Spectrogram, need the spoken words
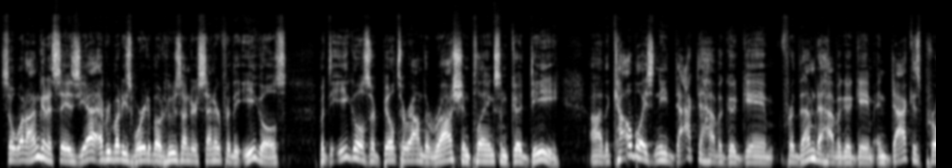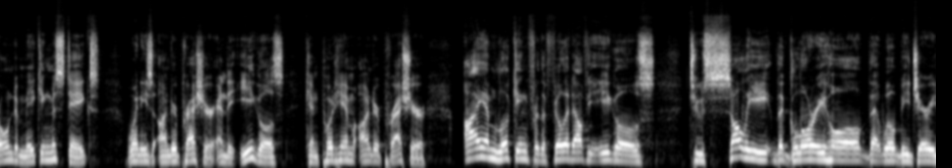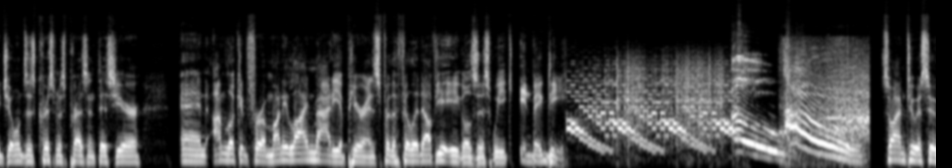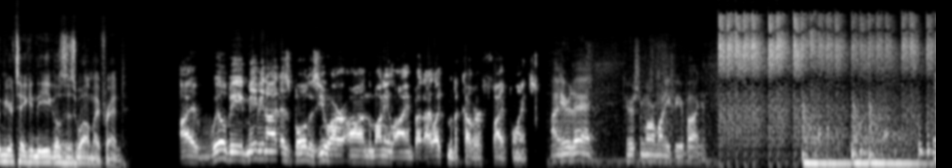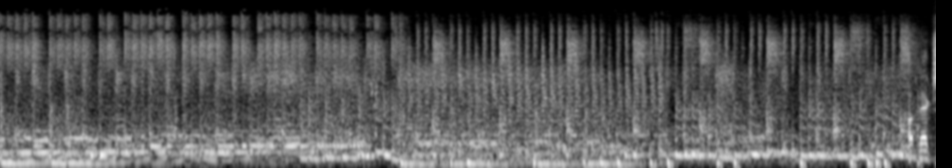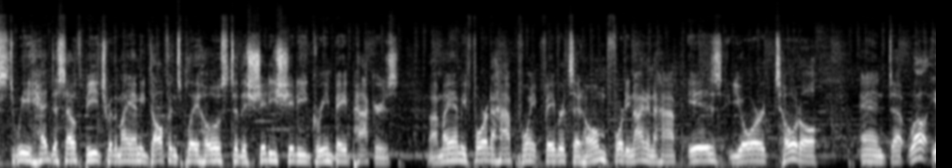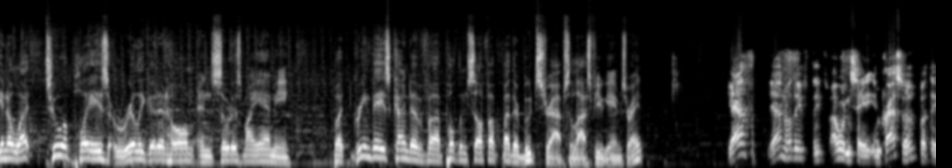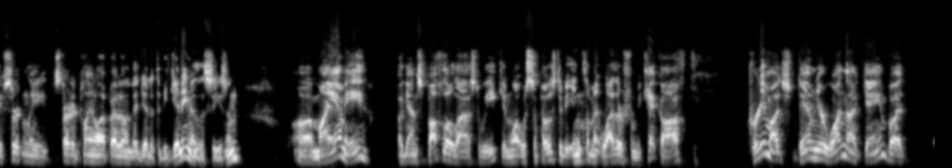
So, what I'm going to say is, yeah, everybody's worried about who's under center for the Eagles, but the Eagles are built around the rush and playing some good D. Uh, the Cowboys need Dak to have a good game for them to have a good game, and Dak is prone to making mistakes when he's under pressure, and the Eagles can put him under pressure. I am looking for the Philadelphia Eagles to sully the glory hole that will be Jerry Jones's Christmas present this year. And I'm looking for a money line Maddie appearance for the Philadelphia Eagles this week in Big D. Oh! Oh! So I'm to assume you're taking the Eagles as well, my friend. I will be maybe not as bold as you are on the money line, but I like them to cover five points. I hear that. Here's some more money for your pocket. Up next, we head to South Beach where the Miami Dolphins play host to the shitty, shitty Green Bay Packers. Uh, Miami four and a half point favorites at home. 49 and a half is your total. And, uh, well, you know what? Tua plays really good at home, and so does Miami. But Green Bay's kind of uh, pulled themselves up by their bootstraps the last few games, right? Yeah, yeah, no, they've, they've, I wouldn't say impressive, but they've certainly started playing a lot better than they did at the beginning of the season. Uh, Miami against Buffalo last week in what was supposed to be inclement weather from the kickoff, pretty much damn near won that game, but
